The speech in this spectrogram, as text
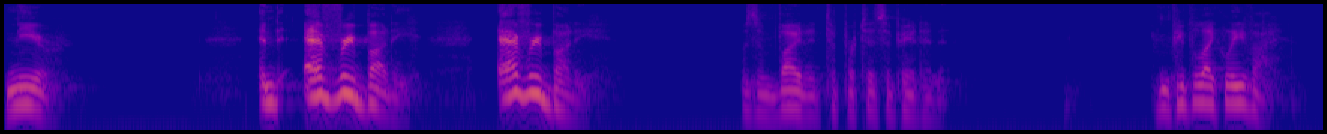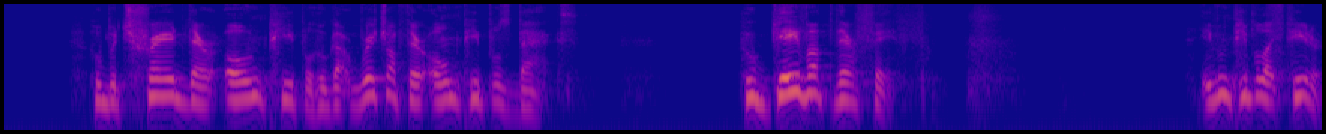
near. And everybody, everybody was invited to participate in it. Even people like Levi, who betrayed their own people, who got rich off their own people's backs, who gave up their faith. Even people like Peter,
